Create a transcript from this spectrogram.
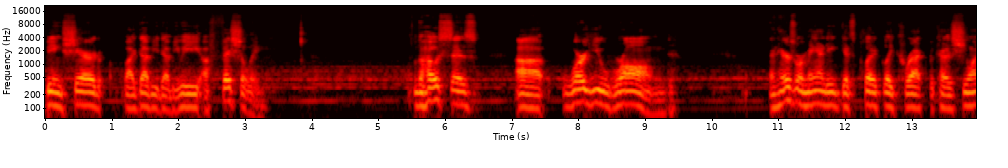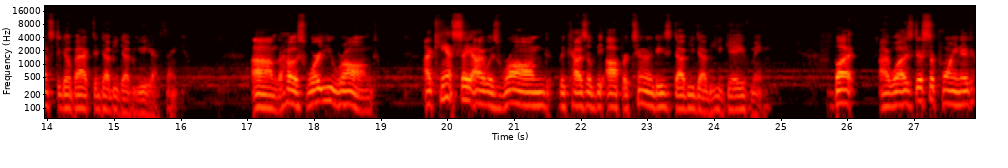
being shared by WWE officially. The host says, uh, Were you wronged? And here's where Mandy gets politically correct because she wants to go back to WWE, I think. Um, the host, Were you wronged? I can't say I was wronged because of the opportunities WWE gave me. But I was disappointed.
